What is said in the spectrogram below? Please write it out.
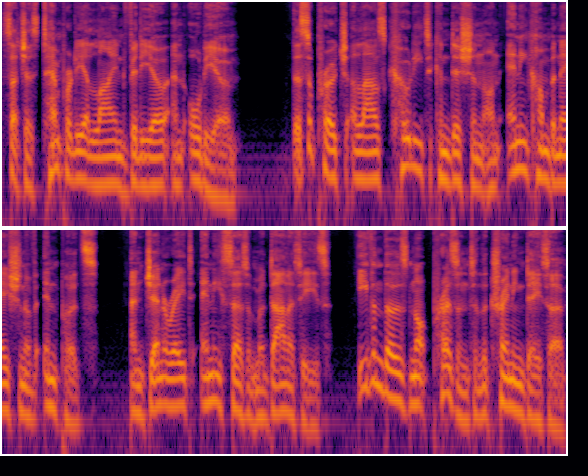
such as temporally aligned video and audio. This approach allows CoDi to condition on any combination of inputs and generate any set of modalities, even those not present in the training data.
